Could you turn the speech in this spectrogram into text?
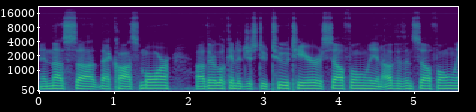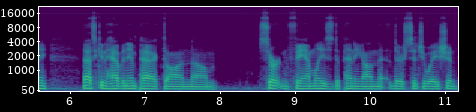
and thus uh, that costs more. Uh, they're looking to just do two tiers, self only and other than self only. That's going to have an impact on um, certain families depending on th- their situation.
